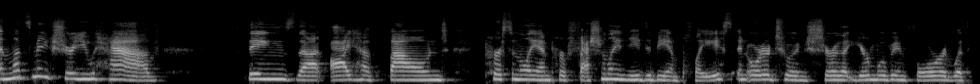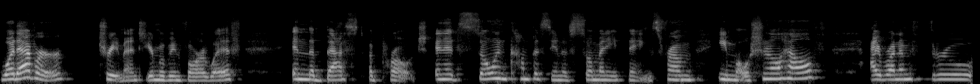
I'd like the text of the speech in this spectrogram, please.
and let's make sure you have things that I have found personally and professionally need to be in place in order to ensure that you're moving forward with whatever treatment you're moving forward with in the best approach. And it's so encompassing of so many things from mm-hmm. emotional health. I run them through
